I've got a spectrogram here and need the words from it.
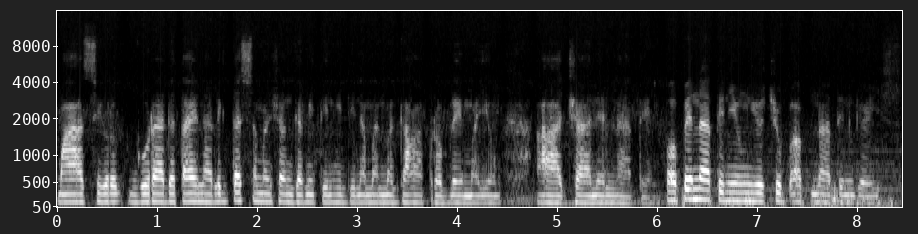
masigurado tayo na ligtas naman siyang gamitin. Hindi naman magkakaproblema yung ah, channel natin. Open natin yung YouTube app natin guys.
